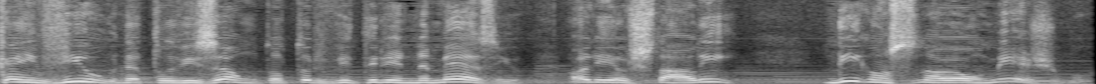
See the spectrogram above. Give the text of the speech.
Quem viu na televisão o Dr. Vitorino Nemésio, olha, ele está ali, digam se não é o mesmo.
